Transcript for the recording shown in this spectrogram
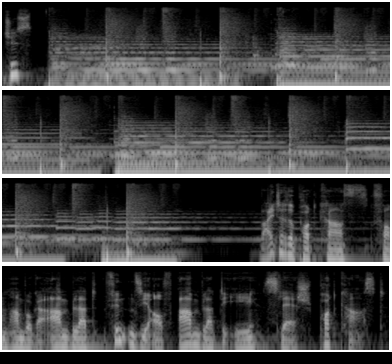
Tschüss. Weitere Podcasts vom Hamburger Abendblatt finden Sie auf abendblatt.de slash podcast.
